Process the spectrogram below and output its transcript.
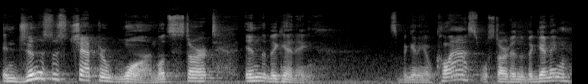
In Genesis chapter 1, let's start in the beginning. It's the beginning of class. We'll start in the beginning.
